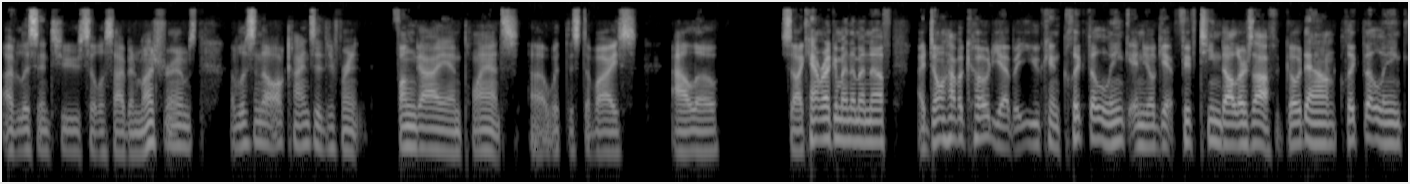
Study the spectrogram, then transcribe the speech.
I've listened to psilocybin mushrooms. I've listened to all kinds of different fungi and plants uh, with this device, aloe. So I can't recommend them enough. I don't have a code yet, but you can click the link and you'll get $15 off. Go down, click the link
